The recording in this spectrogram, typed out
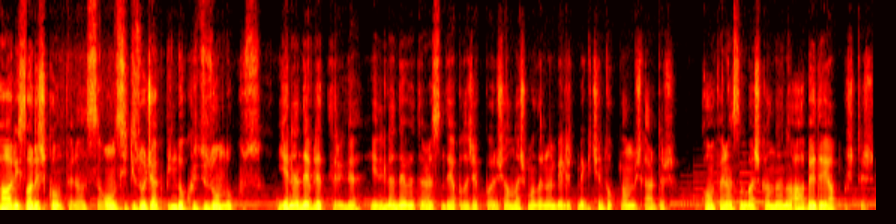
Paris Barış Konferansı 18 Ocak 1919 Yenen devletler ile yenilen devletler arasında yapılacak barış anlaşmalarını belirtmek için toplanmışlardır. Konferansın başkanlığını ABD yapmıştır.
